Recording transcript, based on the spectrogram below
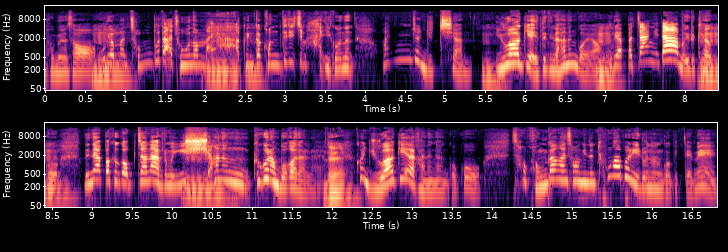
보면서 음. 우리 엄마는 전부 다 좋은 엄마야. 음. 그러니까 음. 건드리지 마. 이거는 완전 유치한 음. 유아기 애들이나 하는 거예요. 음. 우리 아빠 짱이다. 뭐 이렇게 음. 해갖고 너네 아빠 그거 없잖아. 그러면 이씨 음. 하는 그거랑 뭐가 달라요? 네. 그건 유아기에 가능한 거고 성- 건강한 성인은 통합을 이루는 거기 때문에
